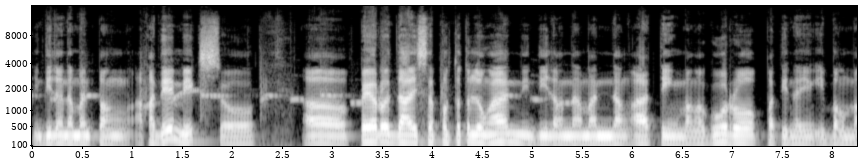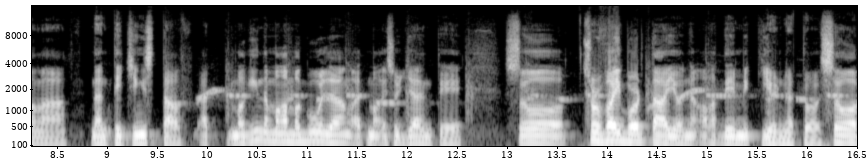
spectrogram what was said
hindi lang naman pang academics. So uh, pero dahil sa pagtutulungan, hindi lang naman ng ating mga guro, pati na yung ibang mga non-teaching staff at maging ng mga magulang at mga estudyante, So, survivor tayo ng academic year na to. So,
